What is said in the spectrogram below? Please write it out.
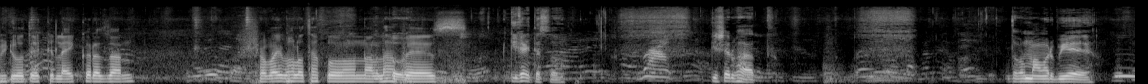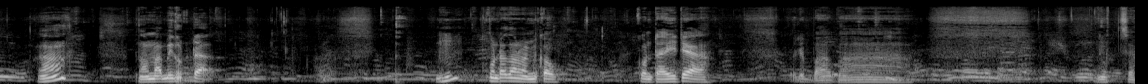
ভিডিওতে একটি লাইক করে যান। সবাই ভালো থাকুন আল্লাহ হাফেজ। কি খাইতেছ? কিসের ভাত? তোমার মামার বিয়ে। হ্যাঁ? তোমার মামি কোনটা? হুম? কোনটা তোমার মামি? কও। কোনটা? এইটা? ওরে বাবা। আচ্ছা।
